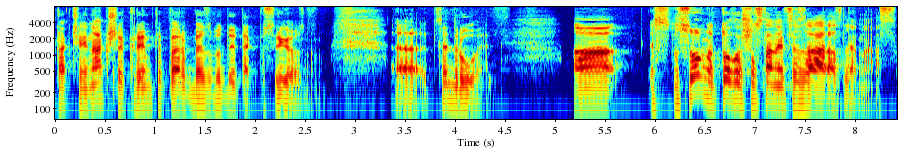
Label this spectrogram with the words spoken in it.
так чи інакше, Крим тепер без води так по-серйозному. Е, Це друге. Стосовно того, що станеться зараз для нас,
